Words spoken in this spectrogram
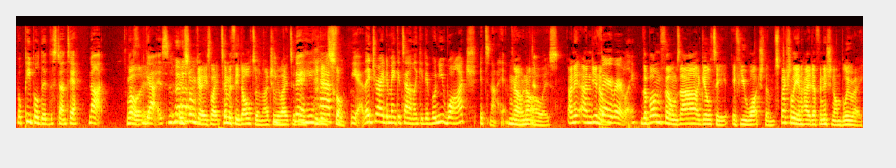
Well, people did the stunts, yeah, not Well, guys. in some case, like Timothy Dalton actually liked to do. Yeah, He, he, did half- some. Yeah, they tried to make it sound like he did, but when you watch, it's not him. No, not always. And it, and you know, Very rarely. the Bond films are guilty if you watch them, especially in high definition on Blu-ray.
